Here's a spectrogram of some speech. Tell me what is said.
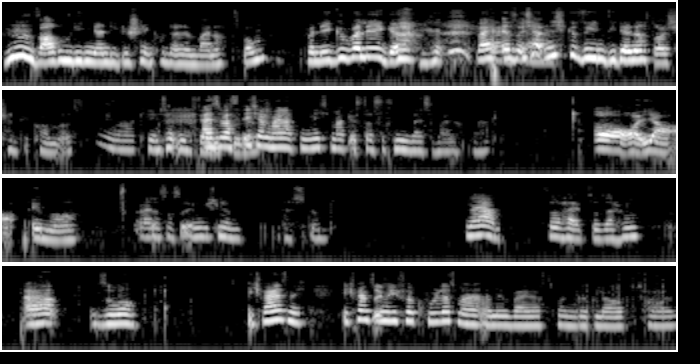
hm, warum liegen denn die Geschenke unter dem Weihnachtsbaum? Überlege, überlege. weil, Ja, also ich habe nicht gesehen, wie der nach Deutschland gekommen ist. Ah, Okay. Also was ich an Weihnachten nicht mag, ist, dass es nie weiße Weihnachten hat. Oh ja, immer. Weil das ist irgendwie schlimm. Das stimmt. Naja, so halt so Sachen. Aber so, ich weiß nicht. Ich fand es irgendwie voll cool, dass man an den Weihnachtsmann geglaubt hat.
